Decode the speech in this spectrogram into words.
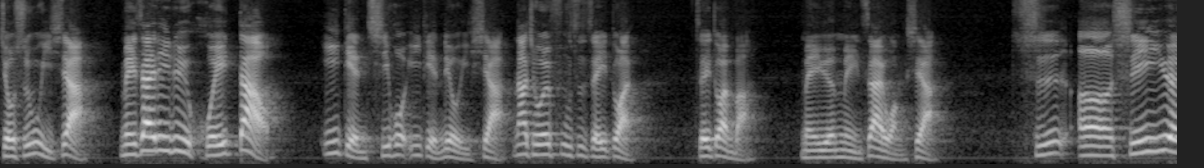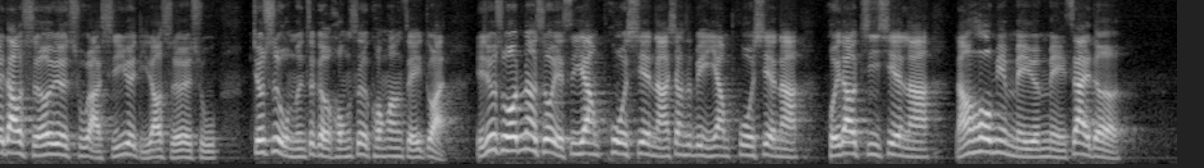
九十五以下。美债利率回到一点七或一点六以下，那就会复制这一段，这一段吧。美元美债往下，十呃十一月到十二月初啦，十一月底到十二月初，就是我们这个红色框框这一段。也就是说，那时候也是一样破线啊，像这边一样破线啊，回到季线啦。然后后面美元美债的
